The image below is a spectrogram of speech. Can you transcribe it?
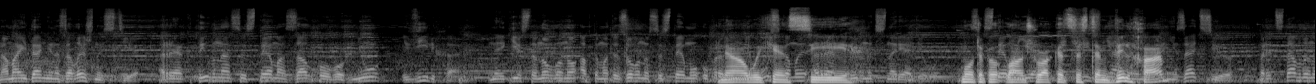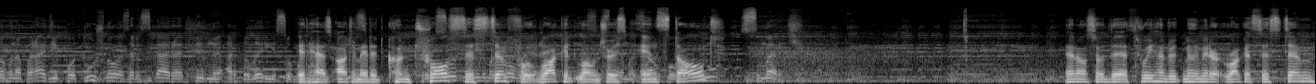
На Майдані Незалежності реактивна система залпового вогню Вільха, на якій встановлено автоматизовану систему управління пусками реактивних снарядів. Multiple launch rocket system Vilkha. представленого на параді потужного зразка реактивної артилерії сухопутних It has automated control system for rocket launchers installed. Смерч. And also the 300 millimeter rocket system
